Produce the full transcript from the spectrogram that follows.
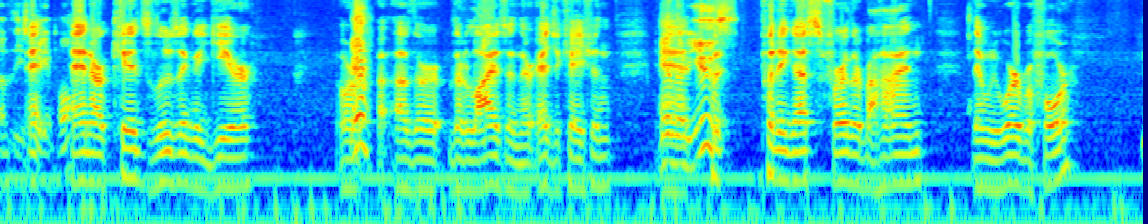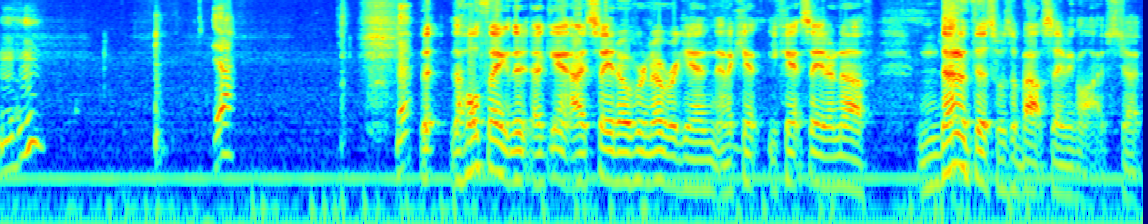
of these and, people. And our kids losing a year or Yeah. of their, their lives and their education And their youth. putting us further behind than we were before. mm-hmm. Yeah. The, the whole thing that again I say it over and over again and I can't you can't say it enough. None of this was about saving lives, Chuck.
